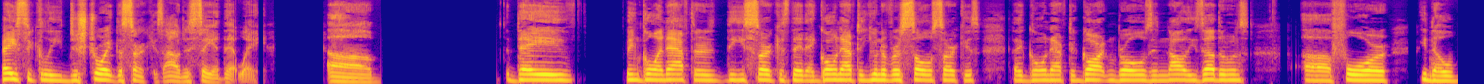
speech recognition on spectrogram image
basically destroyed the circus. I'll just say it that way. Um they've been going after these circus that they're going after UniverSoul Circus, they're going after Garden Bros and all these other ones uh for, you know,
